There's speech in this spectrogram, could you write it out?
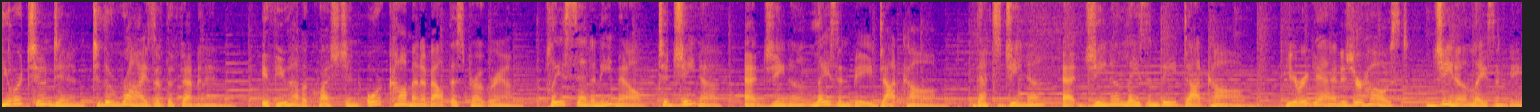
You are tuned in to The Rise of the Feminine. If you have a question or comment about this program, please send an email to Gina at GinaLazenby.com. That's Gina at GinaLazenby.com. Here again is your host, Gina Lazenby.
